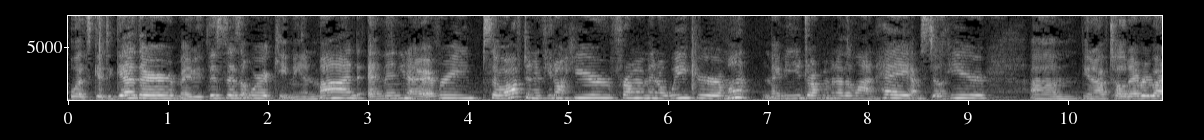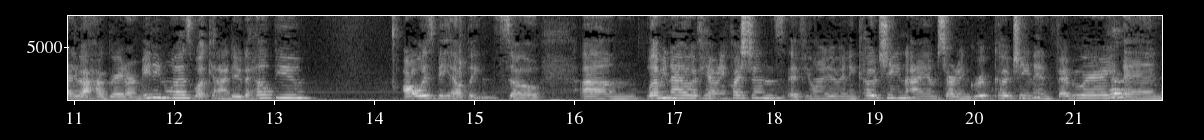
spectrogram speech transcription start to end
Let's get together. Maybe if this doesn't work, keep me in mind. And then, you know, every so often, if you don't hear from them in a week or a month, maybe you drop them another line. Hey, I'm still here. Um, you know, I've told everybody about how great our meeting was. What can I do to help you? Always be helping. So, um, let me know if you have any questions. If you want to do any coaching, I am starting group coaching in February, and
